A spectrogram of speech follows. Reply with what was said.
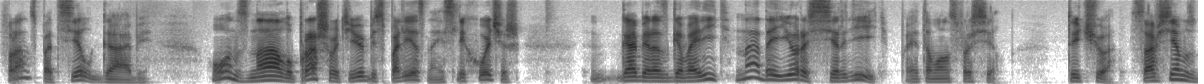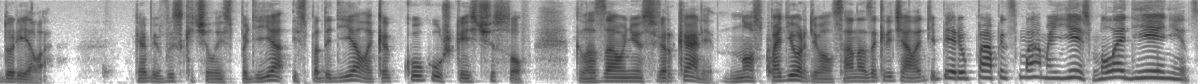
Франц подсел к Габи. Он знал, упрашивать ее бесполезно. Если хочешь, Габи разговорить, надо ее рассердить. Поэтому он спросил. «Ты чё, совсем сдурела?» Габи выскочила из-под одеяла, из как кукушка из часов. Глаза у нее сверкали, нос подергивался. Она закричала, теперь у папы с мамой есть младенец,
